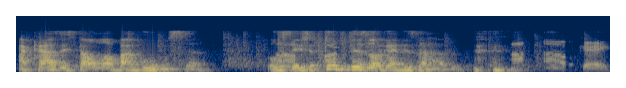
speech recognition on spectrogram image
a casa está uma bagunça, ou ah, seja, tudo desorganizado. Ah, ok.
